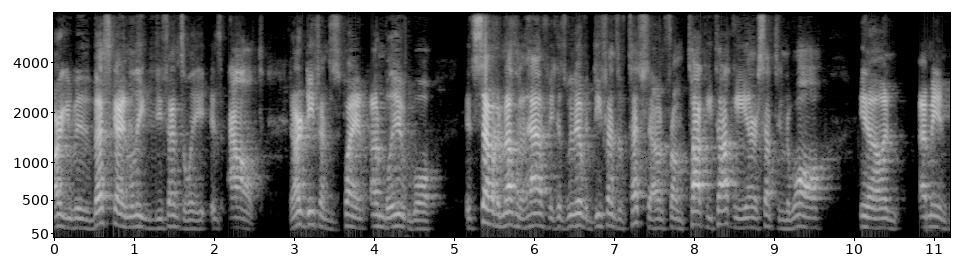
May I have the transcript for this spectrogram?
arguably the best guy in the league defensively, is out. And our defense is playing unbelievable. It's seven nothing at half because we have a defensive touchdown from Takitaki intercepting the ball. You know, and I mean,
